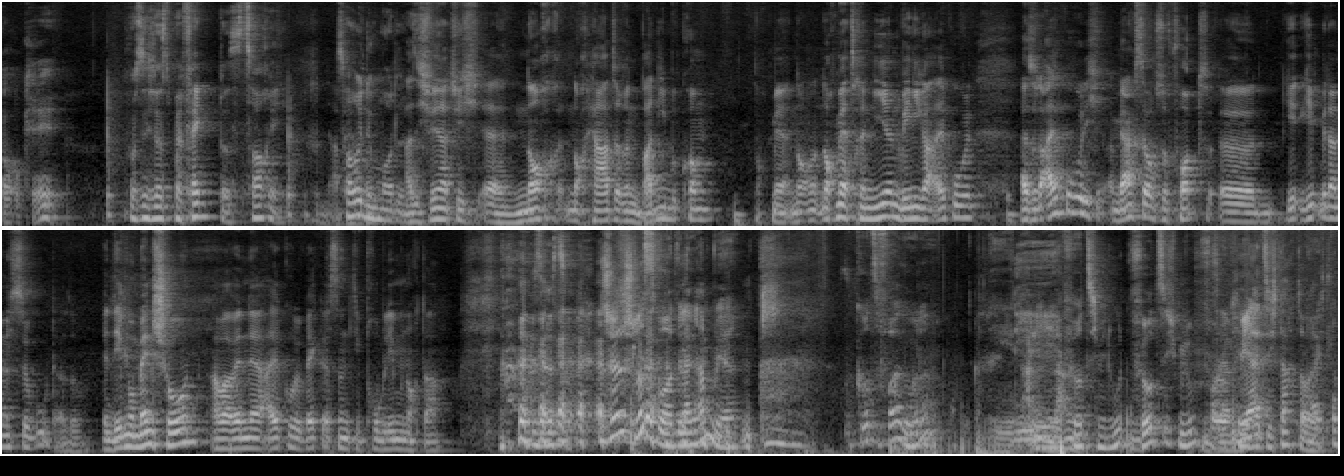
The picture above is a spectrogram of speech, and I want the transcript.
Oh, okay. Ich wusste nicht, dass du perfekt bist. Sorry. Sorry, du Model. Also ich will natürlich äh, noch, noch härteren Buddy bekommen, noch mehr, noch, noch mehr trainieren, weniger Alkohol. Also der Alkohol, ich merke es ja auch sofort, äh, geht, geht mir dann nicht so gut. Also in dem Moment schon, aber wenn der Alkohol weg ist, sind die Probleme noch da. Ein schönes Schlusswort. Wie lange haben wir? Kurze Folge, oder? Nee, 40 Minuten. 40 Minuten, Voll ist ja okay. mehr als ich dachte heute.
